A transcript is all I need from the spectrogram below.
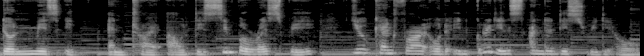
Don't miss it and try out this simple recipe. You can find all the ingredients under this video.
